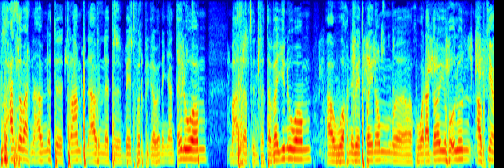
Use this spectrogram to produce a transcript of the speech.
ብዙሓት ሰባት ንኣብነት ትራምፕ ንኣብነት ቤት ፍርዲ ገበነኛ እንተኢልዎም ማእሰርቲ እንተተበይንዎም ኣብ ወኽኒ ቤት ኮይኖም ክወዳደሮ ይኽእሉን ኣብቂዑ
